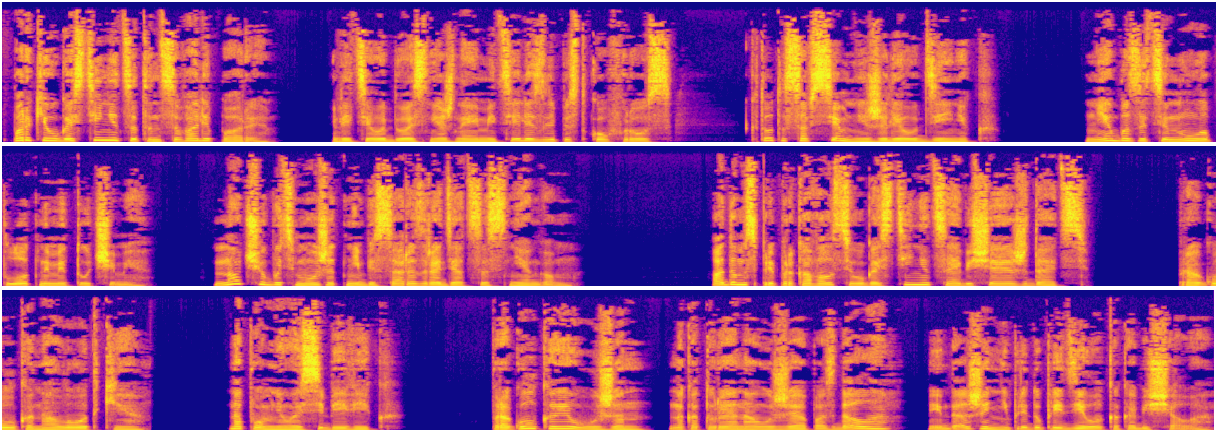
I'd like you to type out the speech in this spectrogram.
В парке у гостиницы танцевали пары. Летела белоснежная метель из лепестков роз. Кто-то совсем не жалел денег. Небо затянуло плотными тучами. Ночью, быть может, небеса разродятся снегом. Адамс припарковался у гостиницы, обещая ждать. «Прогулка на лодке», — напомнила себе Вик. Прогулка и ужин, на который она уже опоздала и даже не предупредила, как обещала.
